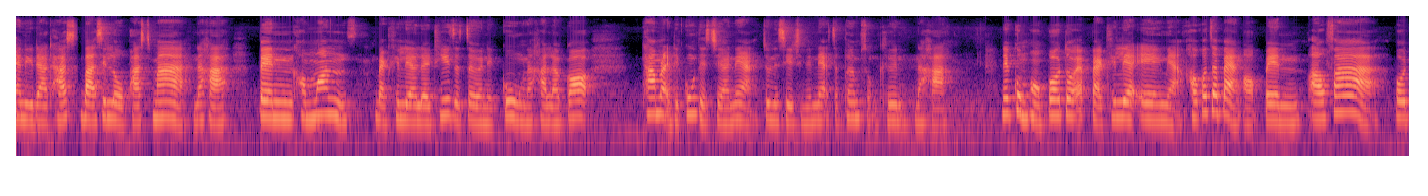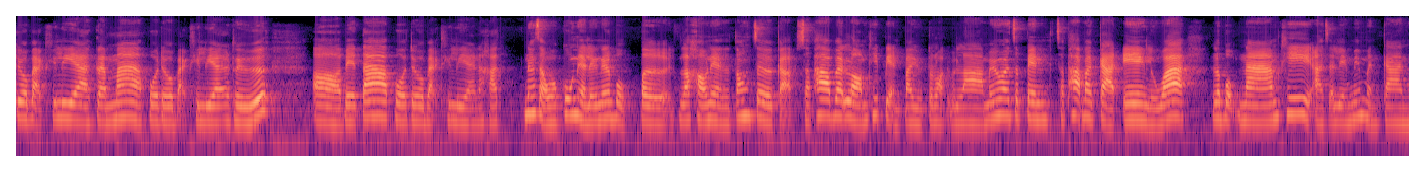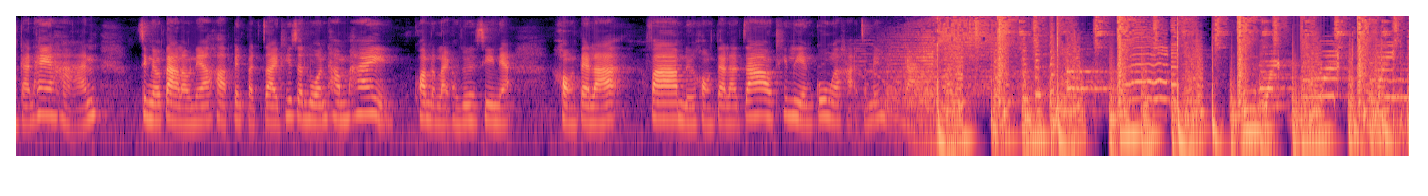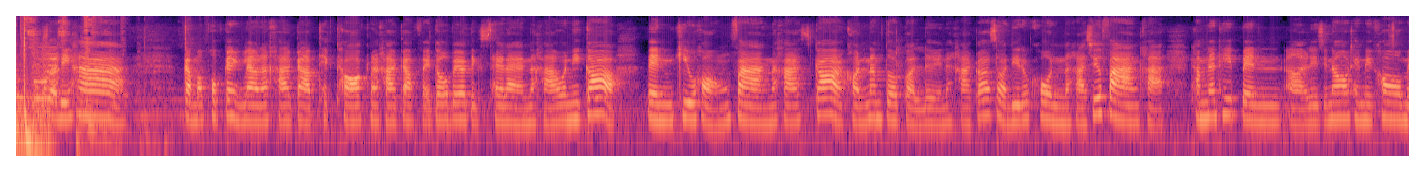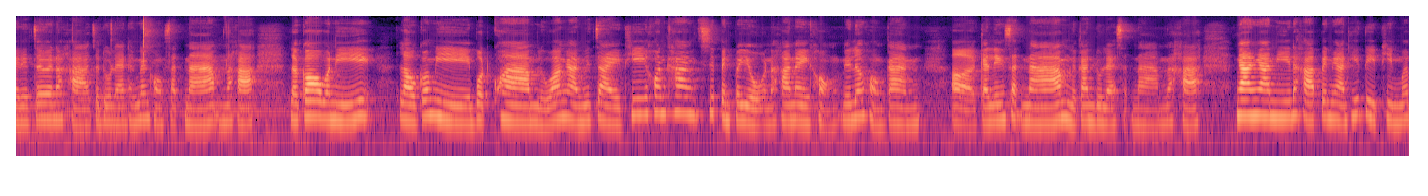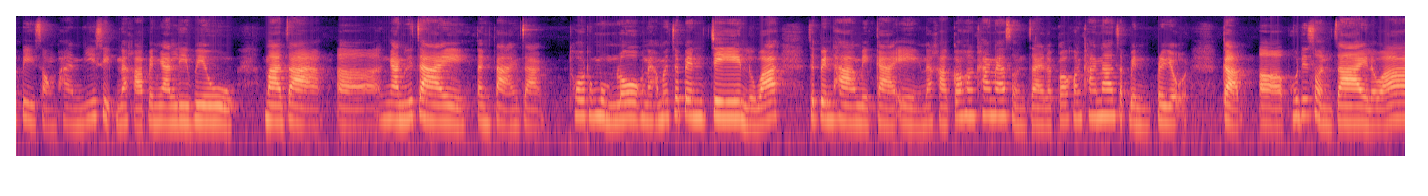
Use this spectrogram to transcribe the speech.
Candidatus bacilloplasma นะคะ เป็น common แบคทีเรียเลยที่จะเจอในกุ้งนะคะ แล้วก็ถ้าเมื่อไหร่ที่กุ้งติดเชื้อเนี่ยจุลินทรีย์ชนิดเนี้ยจะเพิ่มสูงขึ้นนะคะในกลุ่มของโปรโตแบคทีเรียเองเนี่ยเขาก็จะแบ่งออกเป็นอัลฟาโปรโตแบคทีเรียแกรมมาโปรโตแบคทีเรียหรือเบต้าโปรโตแบคทีเรียนะคะ เนื่องจากว่ากุ้งเนี่ยเลี้ยงในระบบเปิด แล้วเขาเนี่ยจะต้องเจอกับสภาพแวดล้อมที่เปลี่ยนไปอยู่ตลอดเวลา ไม่ว่าจะเป็นสภาพอากาศเอง หรือว่าระบบน้ำที่อาจจะเลี้ยงไม่เหมือนกัน การให้อาหาร สิ่งต่างๆเหล่านี้ค่ะเป็นปัจจัยที่จะล้วนทำให้ความหลากหลายของจุลินทรีย์เนี่ยของแต่ละฟาร์ม หรือของแต่ละเจ้าที่เลี้ยงกุ้งอะค่ะจะไม่เหมือนกัน สวัสดีค่ะ ลับมาพบกันอีกแล้วนะคะ กับ Tech Talk นะคะกับ Phytobiotics Thailand นะคะ วันนี้ก็เป็นคิวของฟางนะคะ ก็ขอแนะนำตัวก่อนเลยนะคะ ก็สวัสดีทุกคนนะคะ ชื่อฟางค่ะทำหน้าที่เป็นเอ่อ Regional Technical Manager นะคะ จะดูแลทั้งเรื่องของสัตว์น้ำนะคะ แล้วก็วันนี้ เราก็มีบทความหรือว่างานวิจัยที่ค่อนข้างที่จะเป็นประโยชน์นะคะในของในเรื่องของการการเลี้ยงสัตว์น้ำหรือการดูแลสัตว์น้ำนะคะ งานงานนี้นะคะเป็นงานที่ตีพิมพ์เมื่อปี 2020 นะคะ เป็นงานรีวิว มาจากงานวิจัยต่างๆ จากทั่วทุกมุมโลกนะคะไม่ว่าจะเป็นจีนหรือว่าจะเป็นทางอเมริกาเองนะคะ ก็ค่อนข้างน่าสนใจแล้วก็ค่อนข้างน่าจะเป็นประโยชน์กับผู้ที่สนใจหรือว่า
